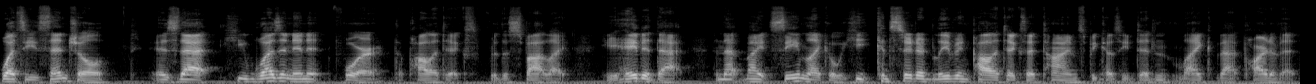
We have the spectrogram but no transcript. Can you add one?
what's essential is that he wasn't in it for the politics, for the spotlight. He hated that. And that might seem like a, he considered leaving politics at times because he didn't like that part of it.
